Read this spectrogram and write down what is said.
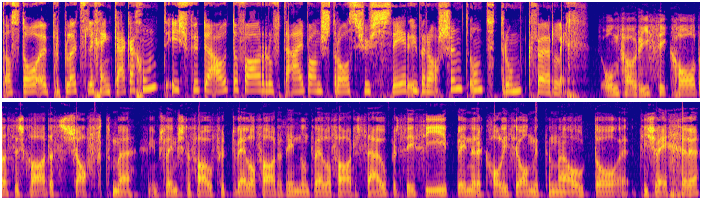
Dass da jemand plötzlich entgegenkommt, ist für den Autofahrer auf der Einbahnstraße sehr überraschend und darum gefährlich. Unfallrisiko, das ist klar, das schafft man im schlimmsten Fall für die Velofahrerinnen und Velofahrer selber. Sie sind bei einer Kollision mit einem Auto äh, die schwächeren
